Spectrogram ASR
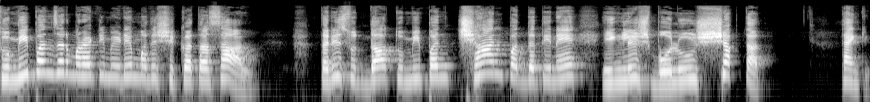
तुम्ही पण जर मराठी मीडियममध्ये शिकत असाल तरी सुद्धा तुम्ही पण छान पद्धतीने इंग्लिश बोलू शकतात. थँक्यू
